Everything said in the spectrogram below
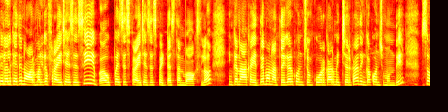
పిల్లలకైతే నార్మల్గా ఫ్రై చేసేసి ఉప్పు వేసేసి ఫ్రై చేసేసి పెట్టేస్తాను బాక్స్లో. ఇంకా నాకైతే మన అత్తయ్య గారు కొంచెం కూరకారం ఇచ్చారు కదా అది ఇంకా కొంచెం ఉంది. సో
